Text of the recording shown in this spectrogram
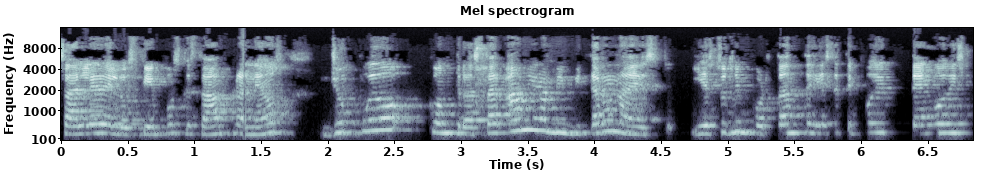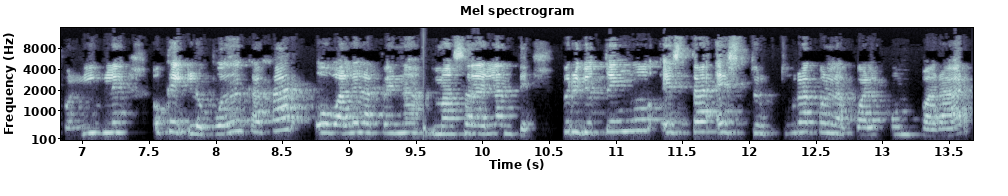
sale de los tiempos que estaban planeados, yo puedo contrastar, ah, mira, me invitaron a esto, y esto es lo importante, este tipo tengo disponible, ok, lo puedo encajar o vale la pena más adelante, pero yo tengo esta estructura con la cual comparar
